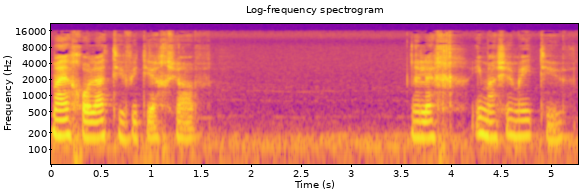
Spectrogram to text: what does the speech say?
מה יכול להטיב איתי עכשיו? נלך עם מה שמיטיב.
